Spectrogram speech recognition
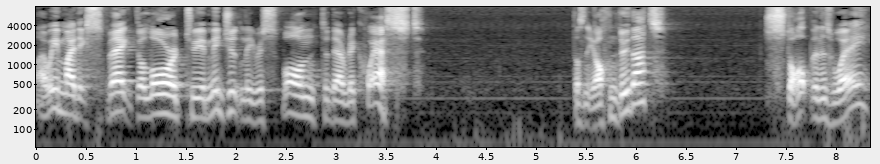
Now, we might expect the Lord to immediately respond to their request. Doesn't he often do that? Stop in his way.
